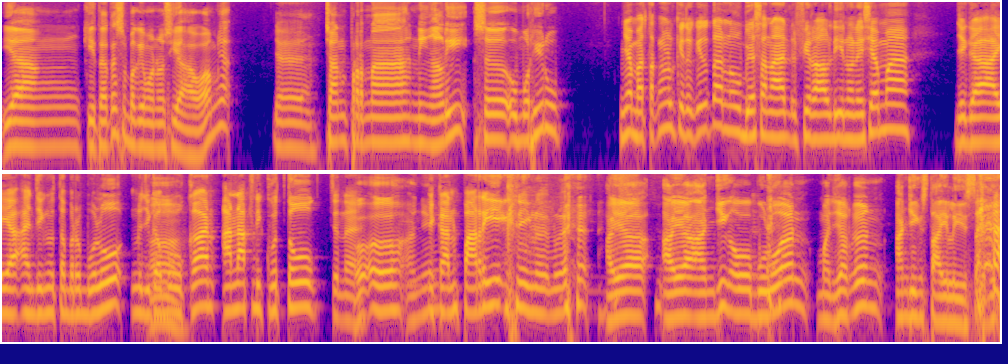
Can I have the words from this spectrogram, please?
yang kita teh sebagai manusia awamnya Ya. can pernah ningali seumur hidup. Nya matakna lu gitu-gitu tah nu biasa viral di Indonesia mah juga aya anjing nu berbulu, nu juga Ah. bukan anak dikutuk cenah. Heeh, anjing. Ikan pari geuning nu. Aya aya anjing awa buluan majarkeun anjing stylish anjing.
